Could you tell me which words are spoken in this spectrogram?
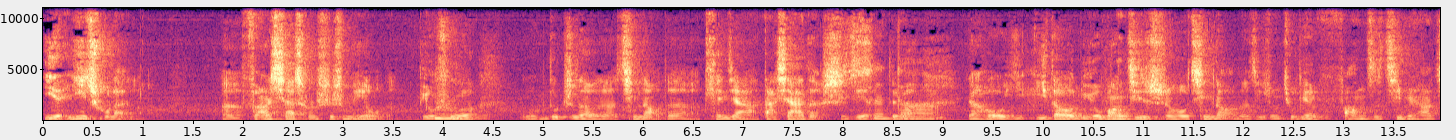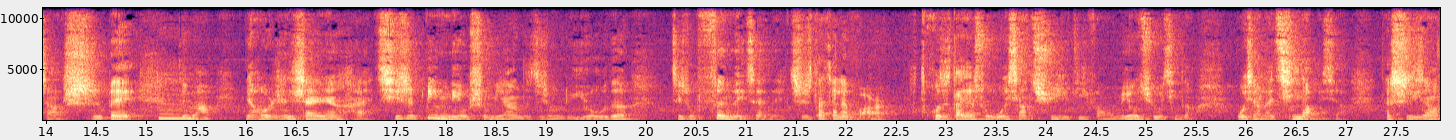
演绎出来了，呃，反而其他城市是没有的。比如说，我们都知道的青岛的天价大虾的事件，对吧？然后一一到旅游旺季的时候，青岛的这种酒店房子基本上涨十倍，对吧？然后人山人海，其实并没有什么样的这种旅游的这种氛围在内，只是大家来玩儿，或者大家说我想去一个地方，我没有去过青岛，我想来青岛一下。但实际上，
